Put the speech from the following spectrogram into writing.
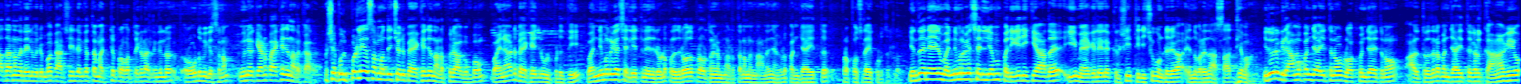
സാധാരണ നിലയിൽ വരുമ്പോൾ കാർഷിക രംഗത്തെ മറ്റ് പ്രവർത്തികൾ അല്ലെങ്കിൽ റോഡ് വികസനം ഇങ്ങനെയൊക്കെയാണ് പാക്കേജ് നടക്കാറ്. പക്ഷേ പുൽപ്പള്ളിയെ സംബന്ധിച്ച് ഒരു പാക്കേജ് നടപ്പിലാകുമ്പോൾ വയനാട് പാക്കേജിൽ ഉൾപ്പെടുത്തി വന്യമൃഗ ശല്യത്തിനെതിരെയുള്ള പ്രതിരോധ പ്രവർത്തനങ്ങൾ നടത്തണമെന്നാണ് ഞങ്ങൾ പഞ്ചായത്ത് പ്രപ്പോസലായി കൊടുത്തിട്ടുള്ളത്. എന്ത് തന്നെയായാലും വന്യമൃഗ ശല്യം പരിഹരിക്കാതെ ഈ മേഖലയിലെ കൃഷി തിരിച്ചു കൊണ്ടുവരിക എന്ന് പറയുന്നത് അസാധ്യമാണ്. ഇതൊരു ഗ്രാമപഞ്ചായത്തിനോ ബ്ലോക്ക് പഞ്ചായത്തിനോ ത്രിതല പഞ്ചായത്തുകൾക്കാകെയോ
